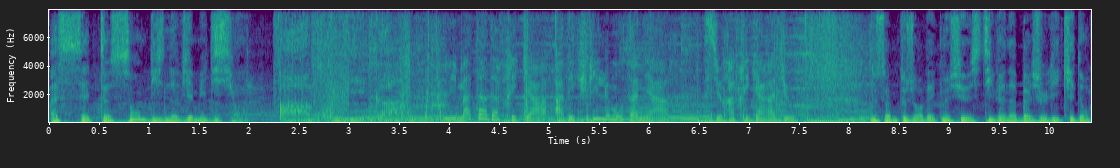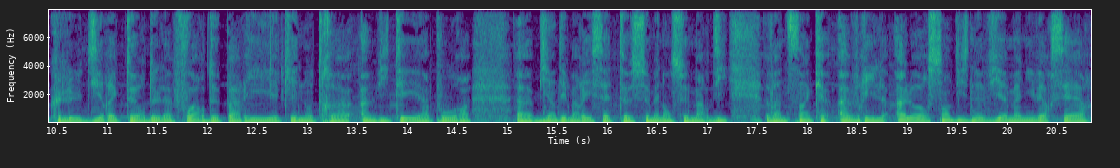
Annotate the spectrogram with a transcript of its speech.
à cette 119e édition. Les matins d'Africa avec Phil le Montagnard sur Africa Radio. Nous sommes toujours avec Monsieur Steven Abajoli, qui est donc le directeur de la foire de Paris et qui est notre euh, invité hein, pour euh, bien démarrer cette semaine en ce mardi 25 avril. Alors, 119e anniversaire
